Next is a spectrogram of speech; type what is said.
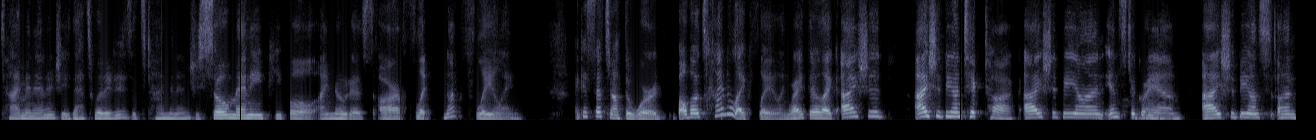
Time and energy that's what it is it's time and energy. So many people i notice are fl- not flailing. I guess that's not the word although it's kind of like flailing right? They're like i should i should be on tiktok i should be on instagram i should be on on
